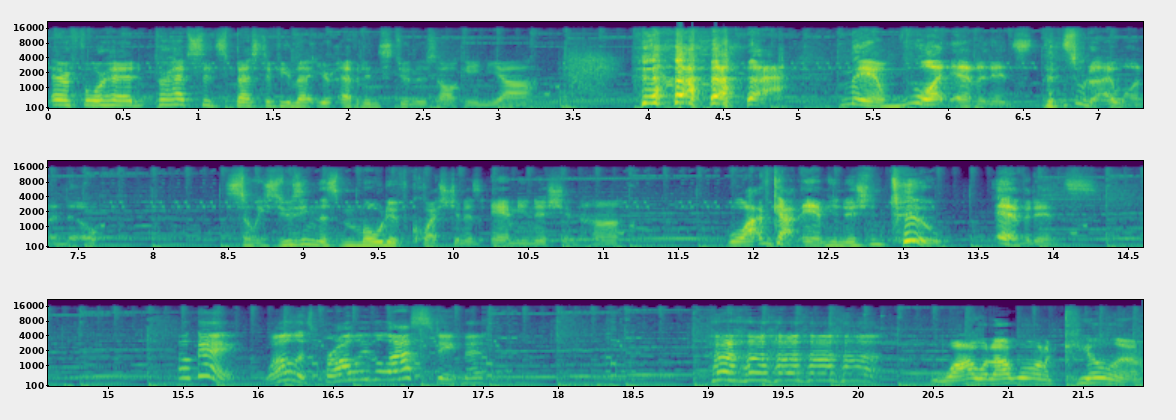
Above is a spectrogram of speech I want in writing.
Herr Forehead, perhaps it's best if you let your evidence do the talking, yeah? Man, what evidence? That's what I want to know. So he's using this motive question as ammunition, huh? Well, I've got ammunition too! Evidence! Okay, well, it's probably the last statement. Why would I want to kill him?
